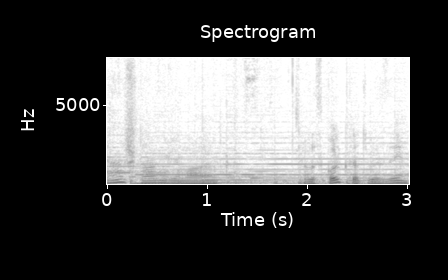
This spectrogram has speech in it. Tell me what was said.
Da schlagen wir mal... Ich habe das Gold gerade übersehen.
